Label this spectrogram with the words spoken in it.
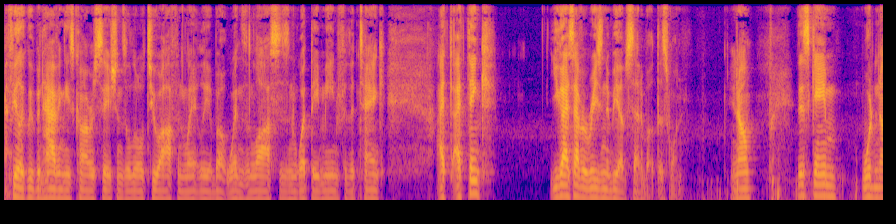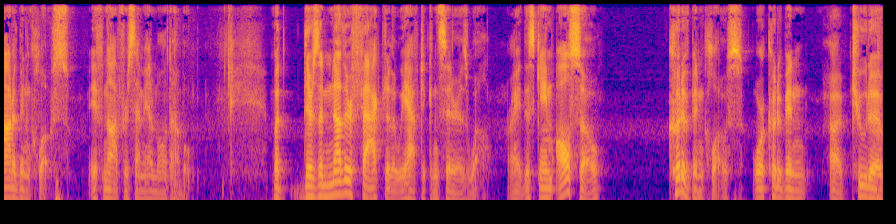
I feel like we've been having these conversations a little too often lately about wins and losses and what they mean for the tank. I, I think you guys have a reason to be upset about this one. You know, this game would not have been close if not for Samuel Montembeault. But there's another factor that we have to consider as well, right? This game also could have been close or could have been a two to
